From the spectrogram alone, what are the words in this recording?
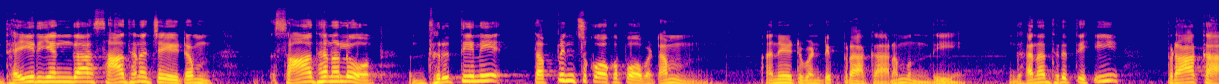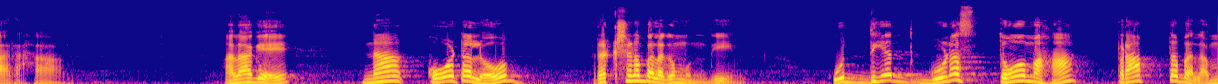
ధైర్యంగా సాధన చేయటం సాధనలో ధృతిని తప్పించుకోకపోవటం అనేటువంటి ప్రాకారం ఉంది. ఘనధృతి ప్రాకార. అలాగే నా కోటలో రక్షణ బలగం ఉంది. ఉద్యద్గుణస్తోమ ప్రాప్తబలం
